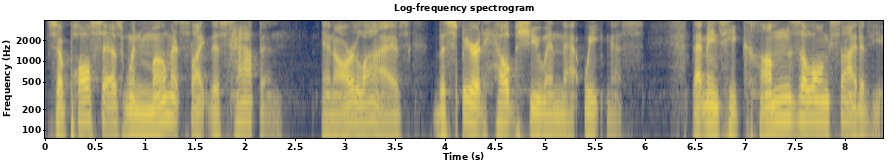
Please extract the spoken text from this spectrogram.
So Paul says when moments like this happen in our lives, the Spirit helps you in that weakness. That means He comes alongside of you.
